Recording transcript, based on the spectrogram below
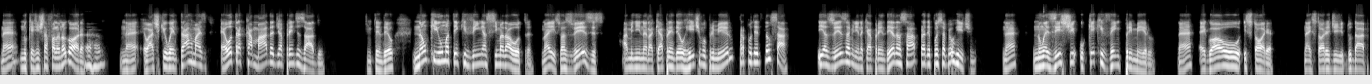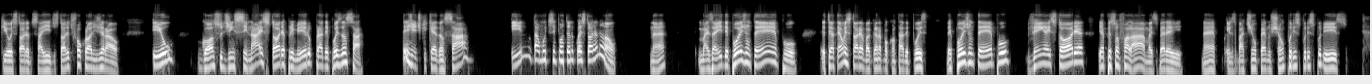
né, no que a gente está falando agora, uhum. né? Eu acho que o entrar mais é outra camada de aprendizado, entendeu? Não que uma tem que vir acima da outra, não é isso. Às vezes a menina ela quer aprender o ritmo primeiro para poder dançar. E às vezes a menina quer aprender a dançar para depois saber o ritmo, né? Não existe o que que vem primeiro, né? É igual história, na né? história de, do DAPC ou história do Said, história de folclore em geral. Eu gosto de ensinar a história primeiro para depois dançar. Tem gente que quer dançar e não está muito se importando com a história não, né? Mas aí depois de um tempo, eu tenho até uma história bacana para contar depois. Depois de um tempo, vem a história e a pessoa fala: ah, mas espera aí, né? Eles batiam o pé no chão por isso, por isso, por isso.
